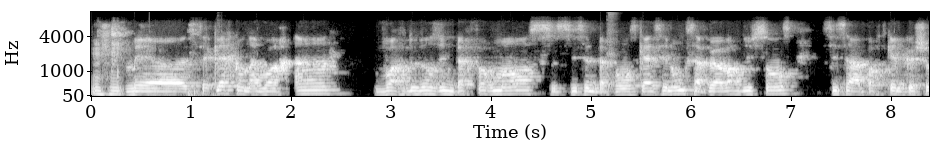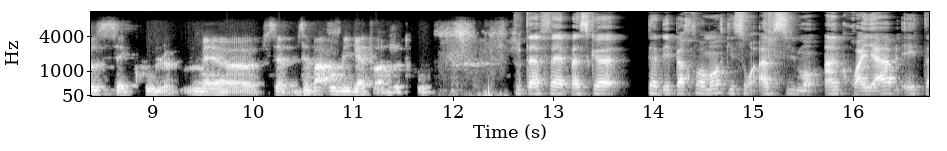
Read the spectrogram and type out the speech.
Mm-hmm. Mais euh, c'est clair qu'en avoir un, voire deux dans une performance, si c'est une performance qui est assez longue, ça peut avoir du sens si ça apporte quelque chose, c'est cool. Mais euh, c'est pas obligatoire, je trouve. Tout à fait, parce que tu as des performances qui sont absolument incroyables et tu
